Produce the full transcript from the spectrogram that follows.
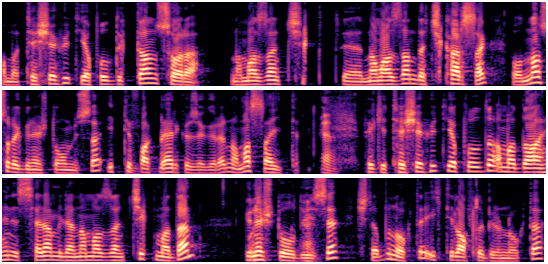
Ama teşehhüd yapıldıktan sonra namazdan çık e, namazdan da çıkarsak ve ondan sonra güneş doğmuşsa ittifakla herkese göre namaz sahiptir. Evet. Peki teşehhüd yapıldı ama daha henüz selam ile namazdan çıkmadan güneş doğdu ise işte bu nokta ihtilaflı bir nokta.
